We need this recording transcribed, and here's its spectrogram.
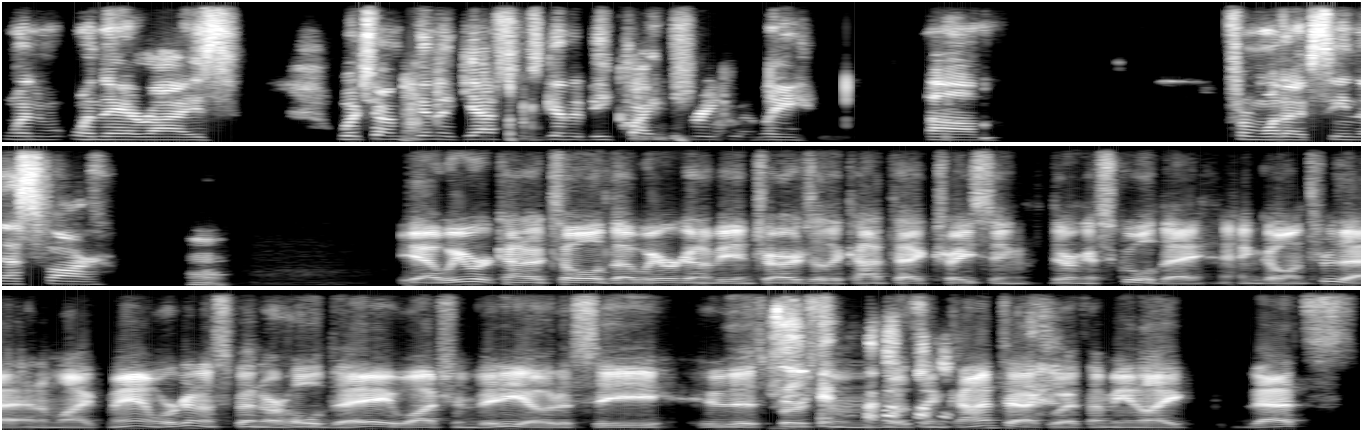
when when they arise, which I'm gonna guess is gonna be quite frequently, um, from what I've seen thus far. Yeah, we were kind of told that we were going to be in charge of the contact tracing during a school day and going through that. And I'm like, man, we're going to spend our whole day watching video to see who this person was in contact with. I mean, like that's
